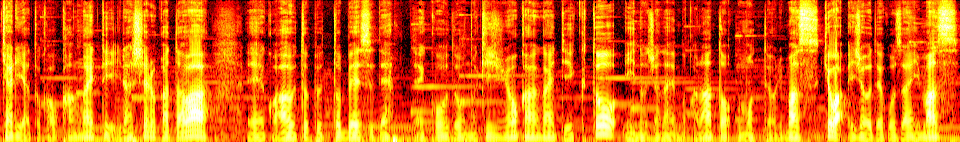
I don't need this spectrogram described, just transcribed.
キャリアとかを考えていらっしゃる方は、えー、こうアウトプットベースで、えー、行動の基準を考えていくといいのじゃないのかなと思っております。今日は以上でございます。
